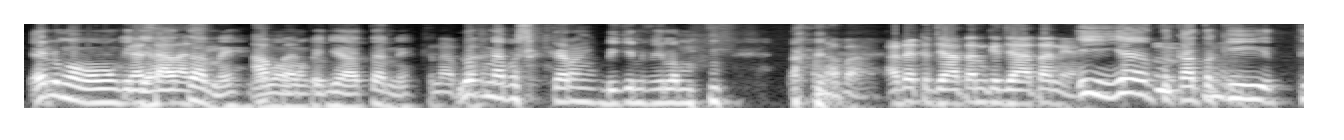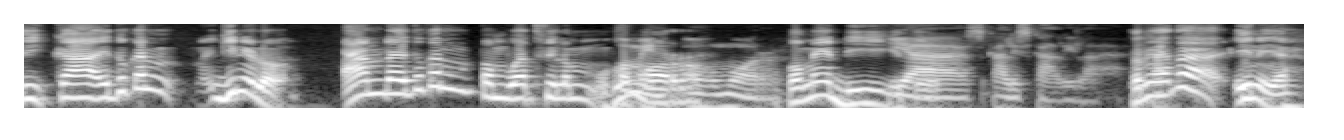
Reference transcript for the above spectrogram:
Eh lu ngomong Nggak kejahatan nih, Apa ngomong tuh? kejahatan nih. kenapa Lu kenapa sekarang bikin film? kenapa ada kejahatan-kejahatan ya iya, teka-teki Tika itu kan gini loh. Anda itu kan pembuat film Komen- humor, oh, humor komedi gitu. Iya sekali-sekali lah Ternyata ini ya,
